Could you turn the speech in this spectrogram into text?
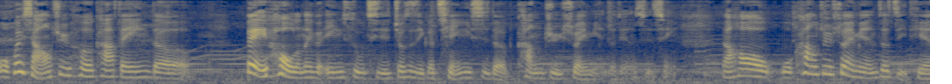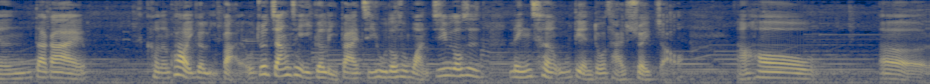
我会想要去喝咖啡因的背后的那个因素，其实就是一个潜意识的抗拒睡眠这件事情。然后我抗拒睡眠这几天，大概可能快要一个礼拜，我就将近一个礼拜，几乎都是晚，几乎都是凌晨五点多才睡着。然后，呃，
